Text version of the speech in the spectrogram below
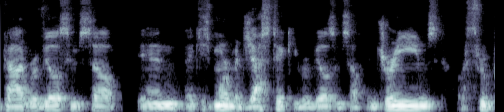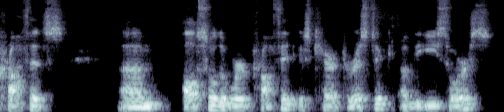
God reveals himself in, like he's more majestic. He reveals himself in dreams or through prophets. Um, also, the word prophet is characteristic of the E source.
